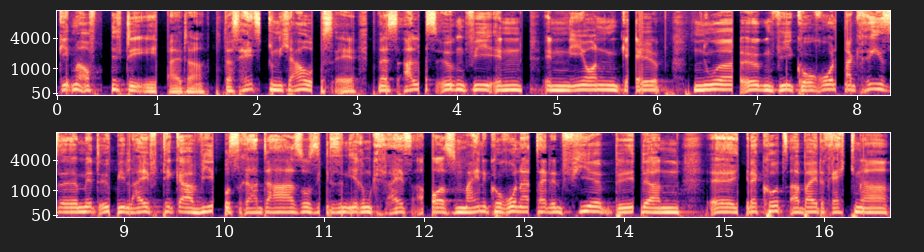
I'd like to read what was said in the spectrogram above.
geht mal auf Bild.de, Alter. Das hältst du nicht aus, ey. Das ist alles irgendwie in, in Neongelb, nur irgendwie Corona-Krise mit irgendwie Live-Ticker, Virusradar, so sieht es in ihrem Kreis aus. Meine Corona-Zeit in vier Bildern, äh, der Kurzarbeit, Rechner,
